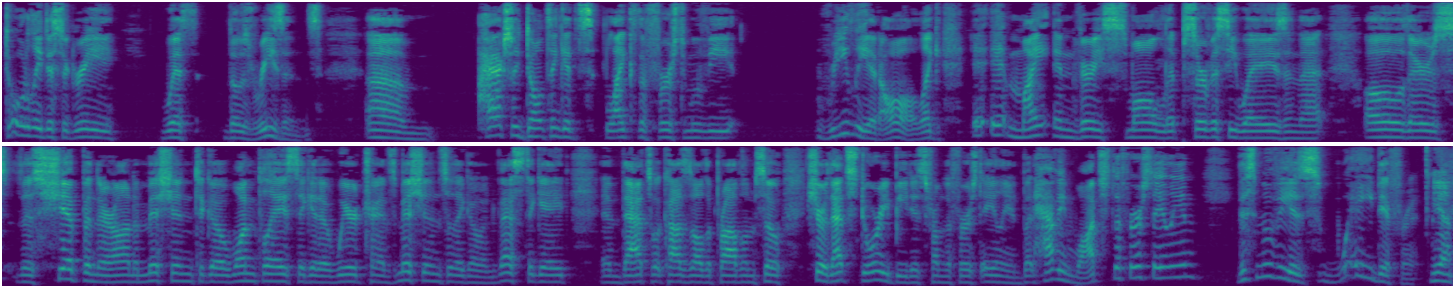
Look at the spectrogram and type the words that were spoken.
totally disagree with those reasons. Um, I actually don't think it's like the first movie really at all. Like it, it might in very small lip servicey ways in that, oh, there's this ship and they're on a mission to go one place. They get a weird transmission. So they go investigate and that's what causes all the problems. So sure, that story beat is from the first Alien, but having watched the first Alien, this movie is way different yeah,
